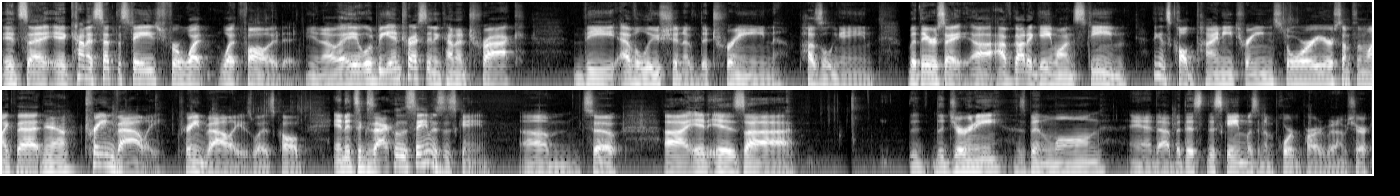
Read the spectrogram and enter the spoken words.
it's uh, it kind of set the stage for what what followed it. You know, it would be interesting to kind of track the evolution of the train puzzle game. But there's a uh, I've got a game on Steam. I think it's called Tiny Train Story or something like that. Yeah. Train Valley. Train Valley is what it's called, and it's exactly the same as this game. Um, so uh, it is. Uh, the, the journey has been long, and uh, but this this game was an important part of it. I'm sure.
